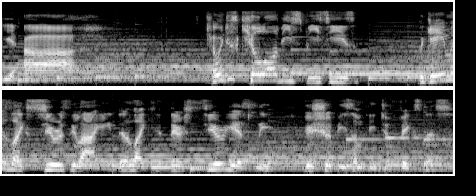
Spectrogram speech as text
yeah, uh, can we just kill all these species? The game is like seriously lagging. They're like, they're seriously there should be something to fix this.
